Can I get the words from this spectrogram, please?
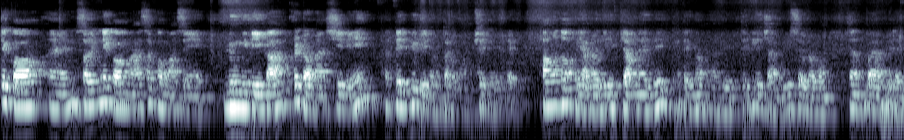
တစ်ကောအဲ sorry နှစ်ကောငါဆက်ပေါ်မှာဆိုရင်လူမီဒီကခရစ်တော်မှာရှိရင်အသေးပြုပြီးတော့တော်တော်ဖြစ်တယ်တဲ့။ ဟောင်းတော့အရာတော်ဒီပြောင်းလဲပြီးခတိတ်တော့အရာတွေတည်ဖြစ်ကြပြီဆိုတော့စံပေါ်ရဖြစ်တယ်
